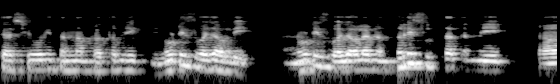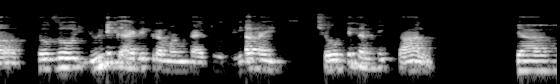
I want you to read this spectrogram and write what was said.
त्या सीओनी त्यांना प्रथम एक नोटीस बजावली. नोटीस बजावल्यानंतरही सुद्धा त्यांनी तो जो युनिक आयडी क्रमांक आहे तो दिला नाही. शेवटी त्यांनी काल या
